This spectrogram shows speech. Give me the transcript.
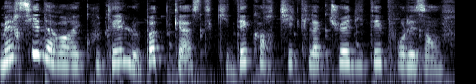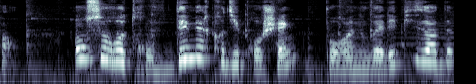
Merci d'avoir écouté le podcast qui décortique l'actualité pour les enfants. On se retrouve dès mercredi prochain pour un nouvel épisode.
